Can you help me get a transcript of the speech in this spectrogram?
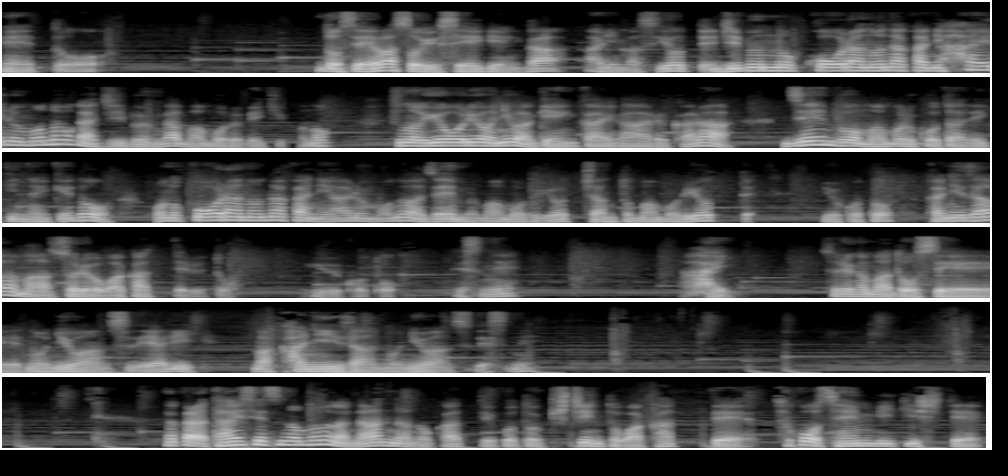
えっ、ー、と、土星はそういう制限がありますよって、自分の甲羅の中に入るものが自分が守るべきもの。その容量には限界があるから、全部を守ることはできないけど、この甲羅の中にあるものは全部守るよ、ちゃんと守るよっていうこと。カニ座はまあそれを分かってるということですね。はい。それがまあ土星のニュアンスであり、まあカニ座のニュアンスですね。だから大切なものが何なのかっていうことをきちんと分かって、そこを線引きして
